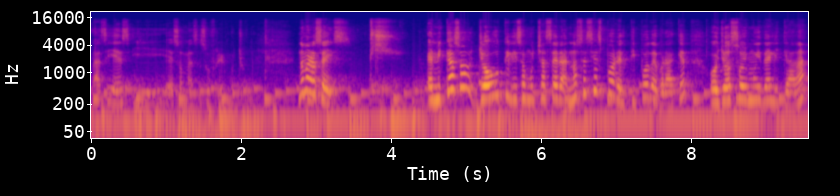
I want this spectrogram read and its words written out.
así es y eso me hace sufrir mucho. Número 6. En mi caso, yo utilizo mucha cera. No sé si es por el tipo de bracket o yo soy muy delicada,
